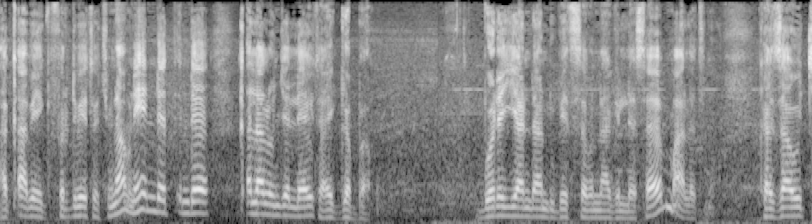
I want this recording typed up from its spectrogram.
አቃቤ ህግ፣ ፍርድ ቤቶች ምናምን ይሄ እንደ- እንደ ቀላል ወንጀል ሊያዩት አይገባም። ወደ እያንዳንዱ ቤተሰብና ግለሰብ ማለት ነው። ከዛ ውጪ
